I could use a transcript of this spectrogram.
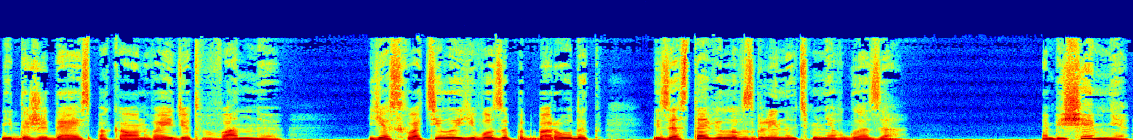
Не дожидаясь, пока он войдет в ванную, я схватила его за подбородок и заставила взглянуть мне в глаза. «Обещай мне,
